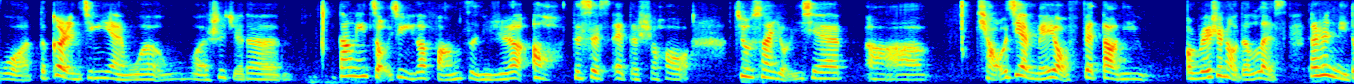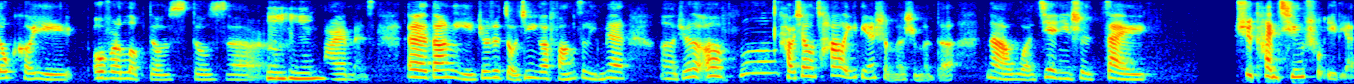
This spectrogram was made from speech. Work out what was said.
我的个人经验，我我是觉得，当你走进一个房子，你觉得哦，this is it 的时候，就算有一些啊条件没有 fit 到你。original 的 list，但是你都可以 overlook those those uh, environments。但是当你就是走进一个房子里面，呃，觉得哦，嗯，好像差了一点什么什么的，那我建议是再去看清楚一点。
